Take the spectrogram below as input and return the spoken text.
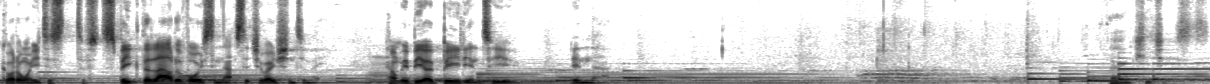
God, I want you to, to speak the louder voice in that situation to me. Help me be obedient to you in that. Thank you, Jesus.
